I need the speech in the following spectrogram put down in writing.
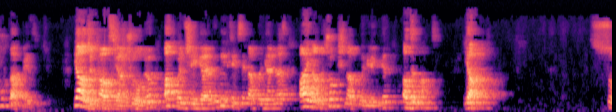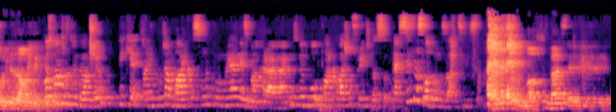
mutlak benzeyecek. Yalnızca tavsiyem şu oluyor, aklına bir şey geldi, bir tek senin aklına gelmez. Aynı anda çok kişinin aklına gelebilir, adım at. Yap. Soruyla devam O edebiliriz. zaman hızlıca devam ediyorum. Peki Tanju Hocam markasını kurmaya ne zaman karar verdiniz ve bu markalaşma süreci nasıl? Yani siz nasıl adımınızı attınız? Ben de sorun lazım. Ben eee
